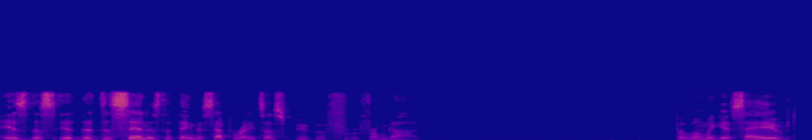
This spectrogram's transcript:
is this it, the, the sin is the thing that separates us from God. But when we get saved,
